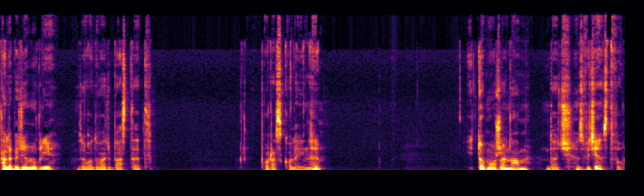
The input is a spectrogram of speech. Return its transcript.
Ale będziemy mogli załadować bastet po raz kolejny. I to może nam dać zwycięstwo.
